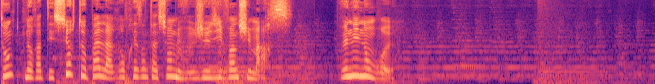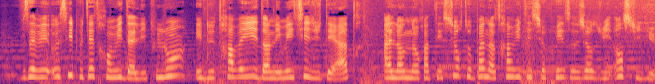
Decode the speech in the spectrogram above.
Donc ne ratez surtout pas la représentation le jeudi 28 mars. Venez nombreux. Vous avez aussi peut-être envie d'aller plus loin et de travailler dans les métiers du théâtre, alors ne ratez surtout pas notre invité surprise aujourd'hui en studio.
